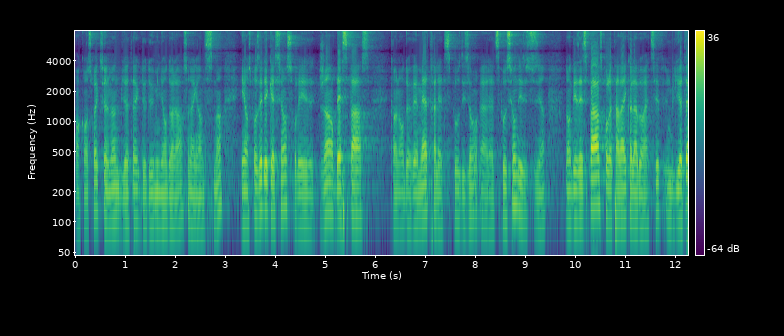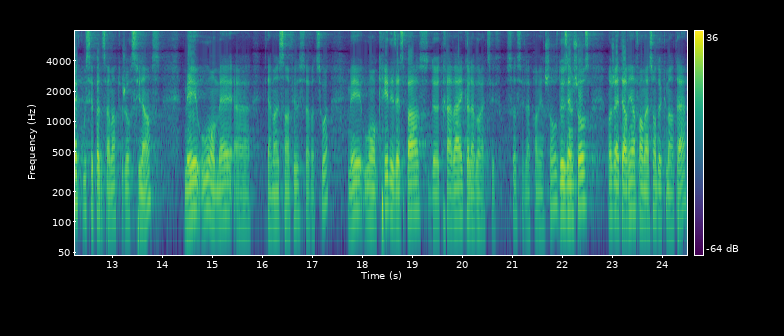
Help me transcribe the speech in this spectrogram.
On construit actuellement une bibliothèque de 2 millions de dollars, c'est un agrandissement, et on se posait des questions sur les genres d'espaces que l'on devait mettre à la, disposition, à la disposition des étudiants. Donc, des espaces pour le travail collaboratif, une bibliothèque où c'est pas nécessairement toujours silence, mais où on met, euh, évidemment, le sans-fil, ça va de soi, mais où on crée des espaces de travail collaboratif. Ça, c'est la première chose. Deuxième chose, moi, j'interviens en formation documentaire.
